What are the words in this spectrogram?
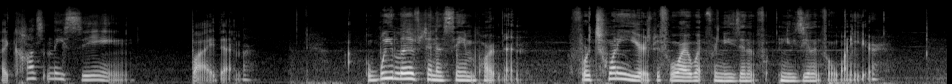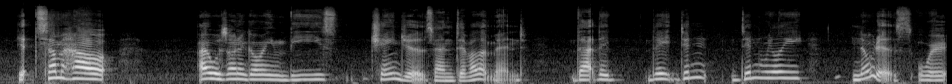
Like constantly seeing by them. We lived in the same apartment for 20 years before I went for New Zealand for, New Zealand for one year. Yet somehow I was undergoing these changes and development that they they didn't didn't really notice or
